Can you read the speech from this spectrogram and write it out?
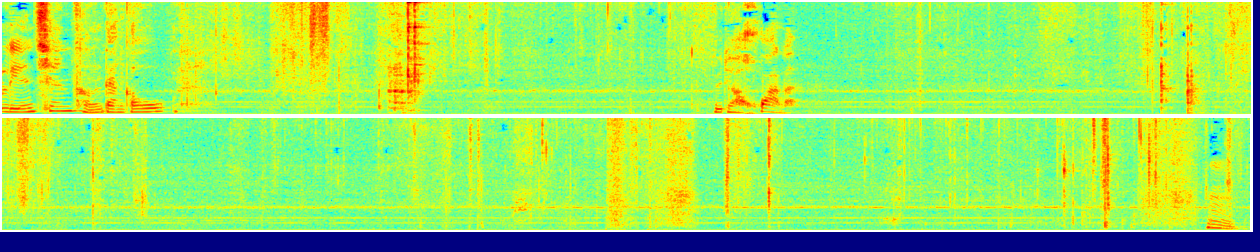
连千层蛋糕，有点化了。嗯。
